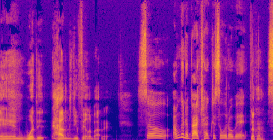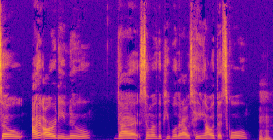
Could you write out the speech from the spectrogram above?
and what did how did you feel about it? so I'm gonna backtrack just a little bit. Okay, So I already knew that some of the people that I was hanging out with at school, Mhm.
